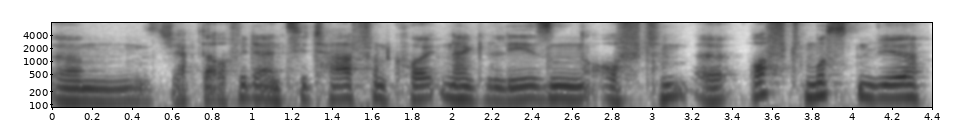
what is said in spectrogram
Ähm, ich habe da auch wieder ein Zitat von Keutner gelesen. Oft, äh, oft mussten wir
